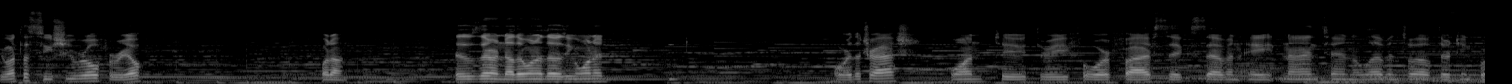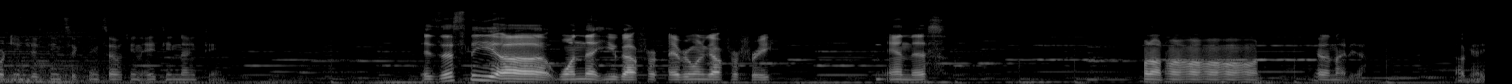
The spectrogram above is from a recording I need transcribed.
You want the sushi roll for real? Hold on. Is there another one of those you wanted? Or the trash? 1, 2, 3, 4, 5, 6, 7, 8, 9, 10, 11, 12, 13, 14, 15, 16, 17, 18, 19. Is this the uh, one that you got for everyone got for free? And this? Hold on, hold on, hold on, hold on, hold on. Got an idea. Okay,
